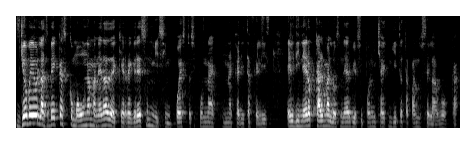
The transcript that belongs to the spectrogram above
yo veo las becas como una manera de que regresen mis impuestos y pone una, carita feliz. El dinero calma los nervios y pone un changuito tapándose la boca.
